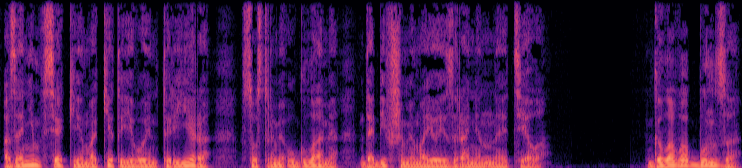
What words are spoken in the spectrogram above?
а за ним всякие макеты его интерьера с острыми углами, добившими мое израненное тело. Голова Бонза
